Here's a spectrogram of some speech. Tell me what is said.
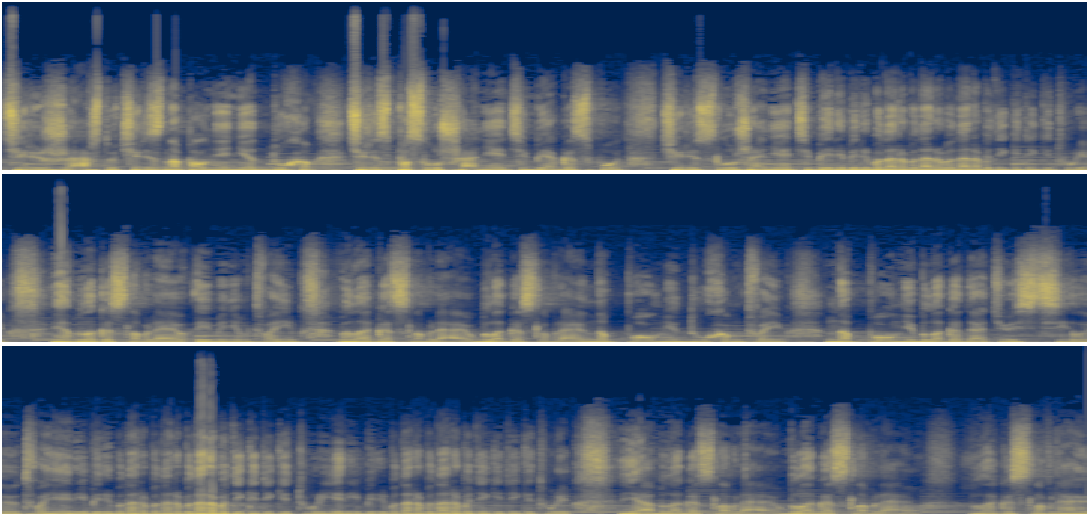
через жажду, через наполнение Духом, через послушание Тебе, Господь, через служение Тебе. Я благословляю именем Твоим. Благословляю, благословляю на пол наполни Духом Твоим, наполни благодатью и силою Твоей. Я благословляю, благословляю, благословляю.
